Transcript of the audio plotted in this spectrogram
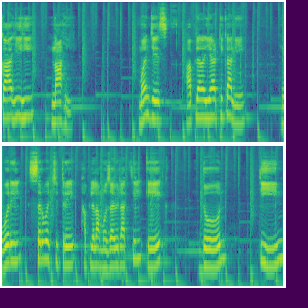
काहीही नाही. म्हणजेच आपल्याला या ठिकाणी वरील सर्व चित्रे आपल्याला मोजावी लागतील. एक दोन तीन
